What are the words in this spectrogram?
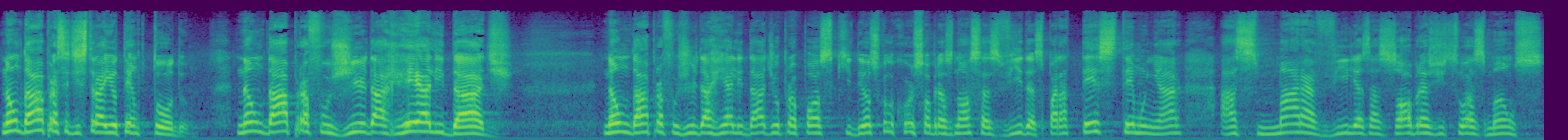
Não dá para se distrair o tempo todo. Não dá para fugir da realidade. Não dá para fugir da realidade e o propósito que Deus colocou sobre as nossas vidas para testemunhar as maravilhas, as obras de Suas mãos.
